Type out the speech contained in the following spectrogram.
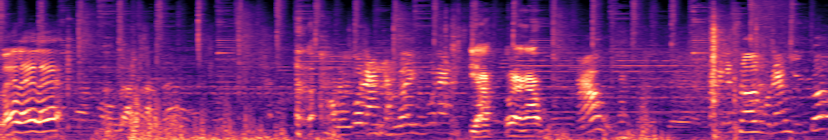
lé lé lé có răng nằm đây có răng Dạ có răng không? không cái sơn một răng gì cũng có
